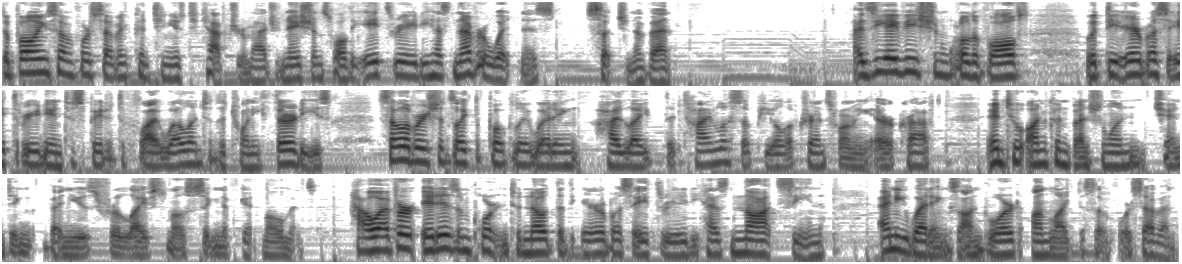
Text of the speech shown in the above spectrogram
The Boeing 747 continues to capture imaginations, while the A380 has never witnessed such an event. As the aviation world evolves, with the Airbus A380 anticipated to fly well into the 2030s, celebrations like the Popli wedding highlight the timeless appeal of transforming aircraft into unconventional and enchanting venues for life's most significant moments. However, it is important to note that the Airbus A380 has not seen any weddings on board, unlike the 747.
